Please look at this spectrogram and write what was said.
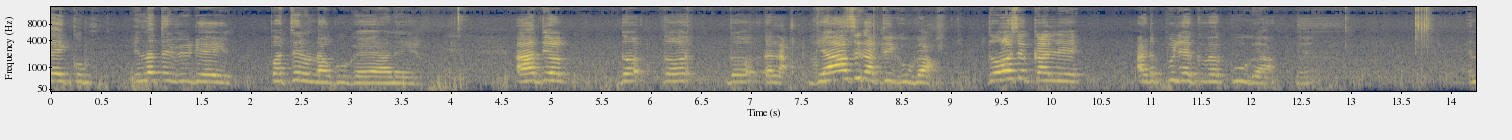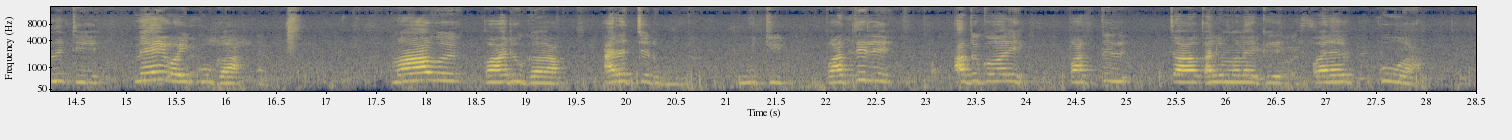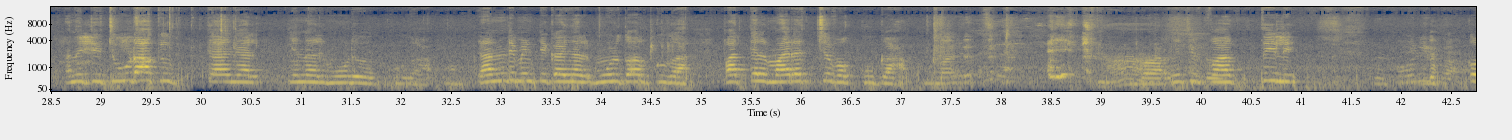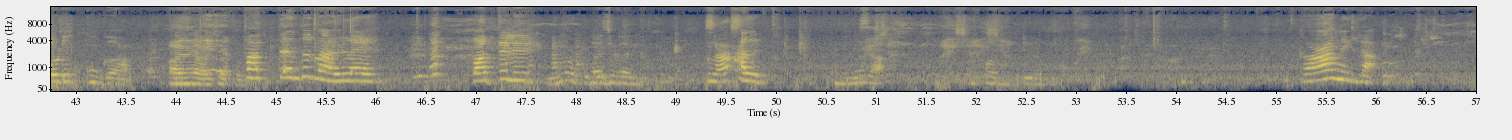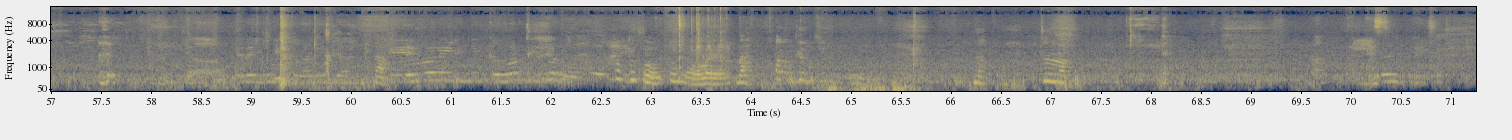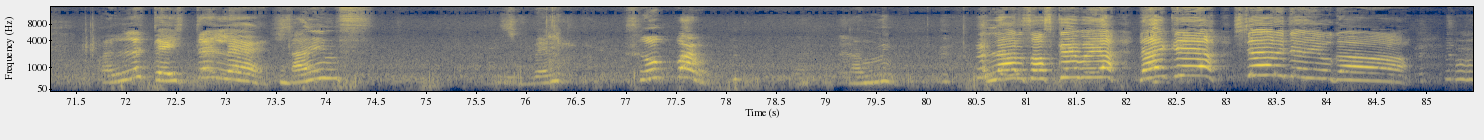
അസ്സലാമലൈക്കും. ഇന്നത്തെ വീഡിയോയിൽ പത്തിലുണ്ടാക്കുകയാണ് ആദ്യം അല്ല ഗ്യാസ് കത്തിക്കുക. ദോശക്കല്ല് അടുപ്പിലേക്ക് വെക്കുക. എന്നിട്ട് നെയ് ഒഴിക്കുക. മാവ് പാരുക. അരച്ചെടുക്കുക. എന്നിട്ട് പത്തിൽ അതുപോലെ പത്തിൽ കല്ലുമണയ്ക്ക് വരക്കുക. എന്നിട്ട് ചൂടാക്കി കഴിഞ്ഞാൽ നിങ്ങൾ മൂട് വെക്കുക. രണ്ട് മിനിറ്റ് കഴിഞ്ഞാൽ മൂട് തുറക്കുക. പത്തിൽ മരച്ചു വെക്കുക. എന്നിട്ട് പത്തിൽ കൊടുക്കുക. പത്തെന്ത് നല്ലേ? പത്തിൽ പച്ചക്കറി ഞാൻ അത് കാണില്ല ദാ. ദാ, തിന്നോ. നല്ല ടേസ്റ്റ് അല്ലേ സയൻസ് സൂപ്പർ നന്ദി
